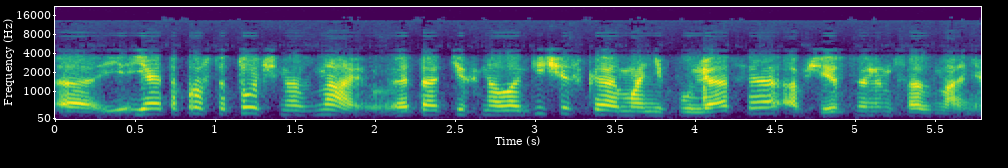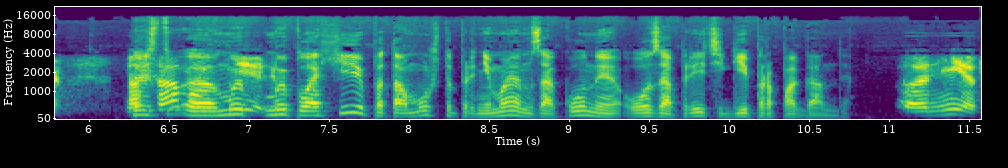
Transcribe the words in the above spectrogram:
Э, я это просто точно знаю. Это технологическая манипуляция общественным сознанием. На То есть э, мы, деле... мы плохие, потому что принимаем законы о запрете гей-пропаганды? Э, нет,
